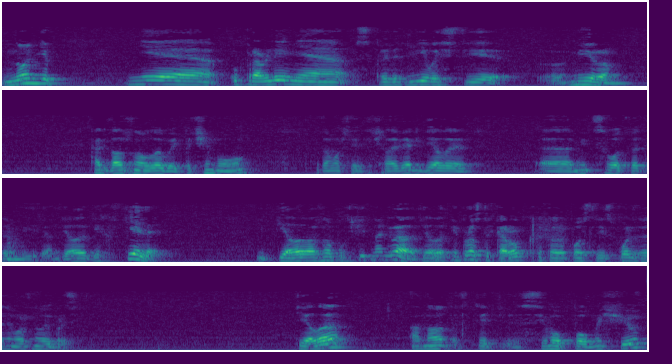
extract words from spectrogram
но не, не управление справедливости э, миром, как должно было быть. Почему? Потому что если человек делает э, мицвод в этом мире, он делает их в теле. И тело должно получить награду. Тело это не просто коробка, которую после использования можно выбросить. Тело, оно, так сказать, с его помощью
